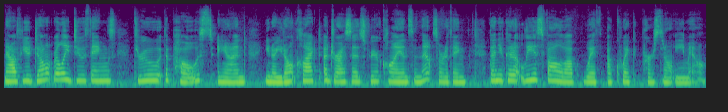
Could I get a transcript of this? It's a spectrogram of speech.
Now, if you don't really do things through the post and you know you don't collect addresses for your clients and that sort of thing then you could at least follow up with a quick personal email.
